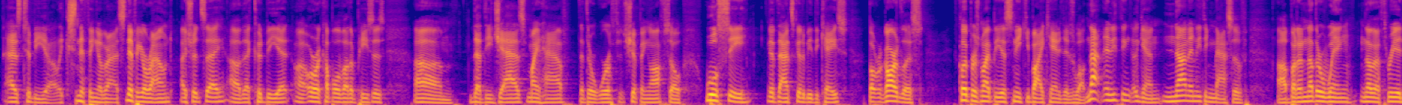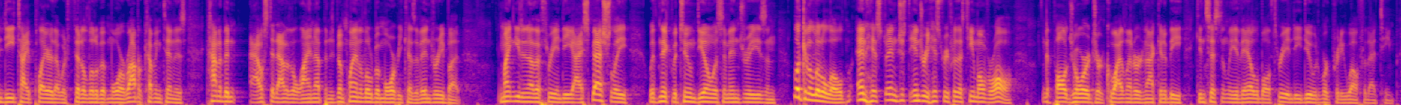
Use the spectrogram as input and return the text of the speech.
as to be uh, like sniffing around, sniffing around, I should say. Uh, that could be it, uh, or a couple of other pieces um, that the Jazz might have that they're worth shipping off. So we'll see if that's going to be the case. But regardless, Clippers might be a sneaky buy candidate as well. Not anything again, not anything massive, uh, but another wing, another three and D type player that would fit a little bit more. Robert Covington has kind of been ousted out of the lineup and has been playing a little bit more because of injury, but might need another three and D guy, especially with Nick Batum dealing with some injuries and looking a little old and history and just injury history for this team overall. If Paul George or Kawhi Leonard are not going to be consistently available, three and D would work pretty well for that team.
